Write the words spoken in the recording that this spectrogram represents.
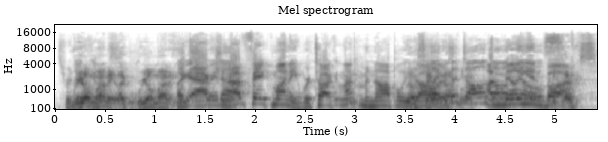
It's real money, like real money. Like action, up. not fake money. We're talking not monopoly Don't say dollars. Monopoly. The dollar, A dollar million bills. bucks.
